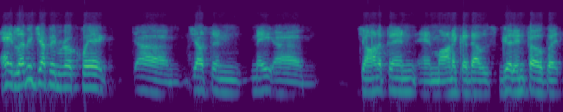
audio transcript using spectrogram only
Hey, let me jump in real quick. Um, Justin, May, um, Jonathan, and Monica, that was good info, but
